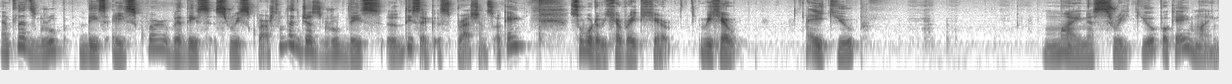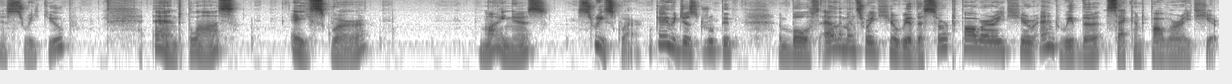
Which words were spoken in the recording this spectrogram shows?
And let's group this a square with this 3 square. So let's just group these, uh, these expressions, okay? So what do we have right here? We have a cube minus 3 cube, okay, minus 3 cube, and plus a square minus 3 square. Okay, we just group it, both elements right here with the third power right here and with the second power right here.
